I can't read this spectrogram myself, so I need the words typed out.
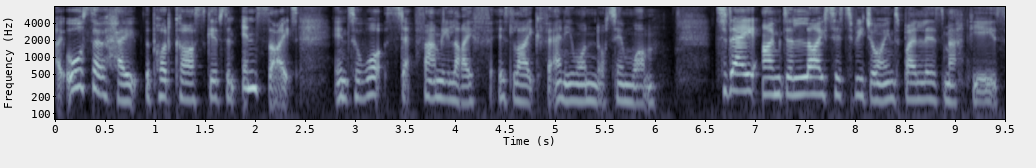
I also hope the podcast gives an insight into what step family life is like for anyone not in one. Today, I'm delighted to be joined by Liz Matthews.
